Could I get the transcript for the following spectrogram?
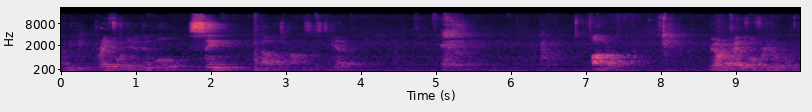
Let me pray for you and then we'll sing about these promises together. Father, we are grateful for your word,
